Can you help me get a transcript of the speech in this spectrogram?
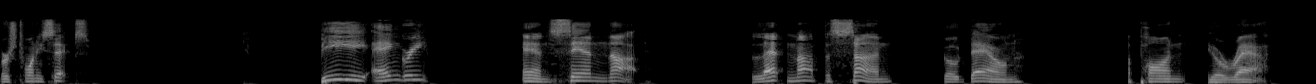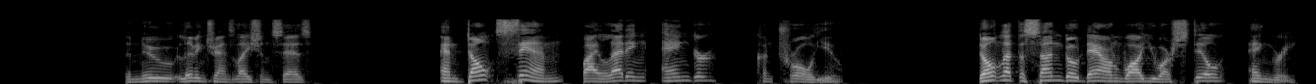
Verse 26 Be ye angry and sin not. Let not the sun go down upon your wrath. The New Living Translation says, And don't sin by letting anger control you. Don't let the sun go down while you are still angry.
